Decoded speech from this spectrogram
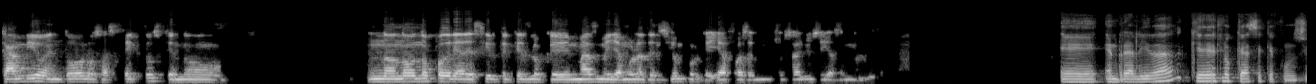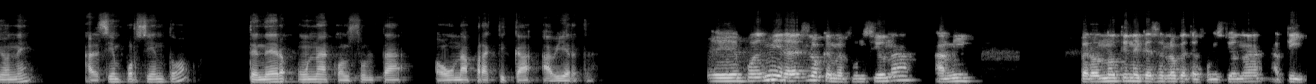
cambio en todos los aspectos que no, no, no, no podría decirte qué es lo que más me llamó la atención porque ya fue hace muchos años y ya se me olvidó. Eh, en realidad, ¿qué es lo que hace que funcione al 100% tener una consulta o una práctica abierta? Eh, pues mira, es lo que me funciona a mí, pero no tiene que ser lo que te funciona a ti.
